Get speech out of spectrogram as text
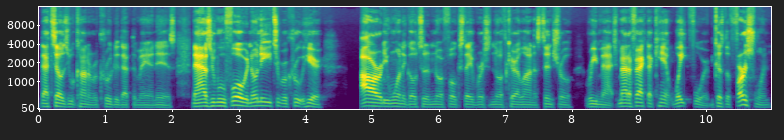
that tells you what kind of recruiter that the man is. Now, as we move forward, no need to recruit here. I already want to go to the Norfolk State versus North Carolina Central rematch. Matter of fact, I can't wait for it because the first one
